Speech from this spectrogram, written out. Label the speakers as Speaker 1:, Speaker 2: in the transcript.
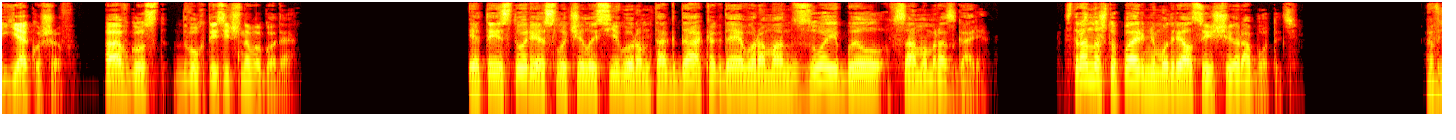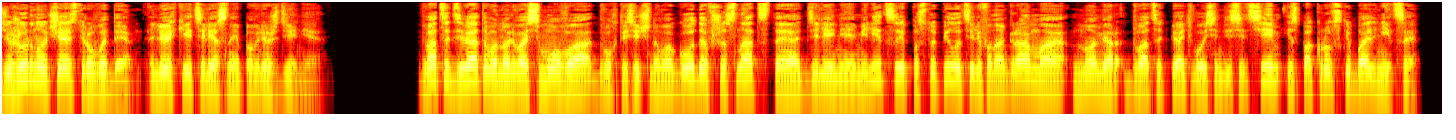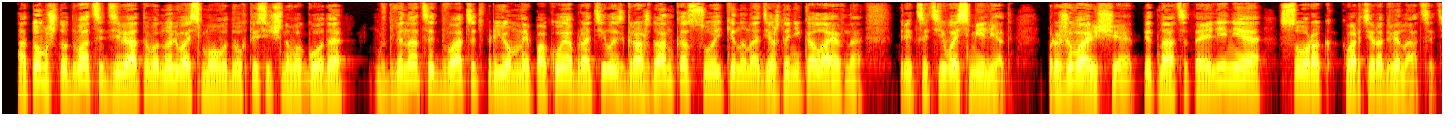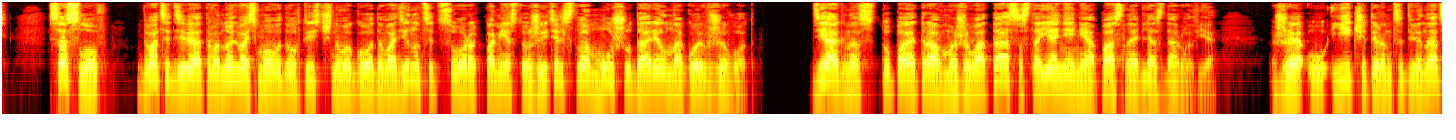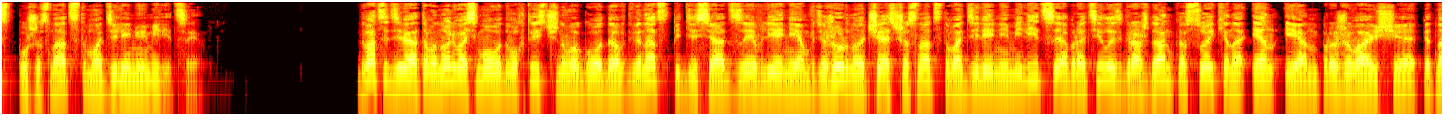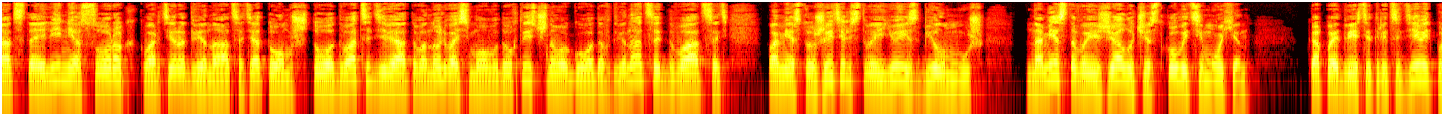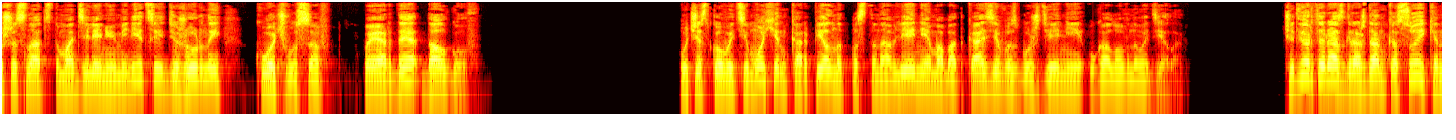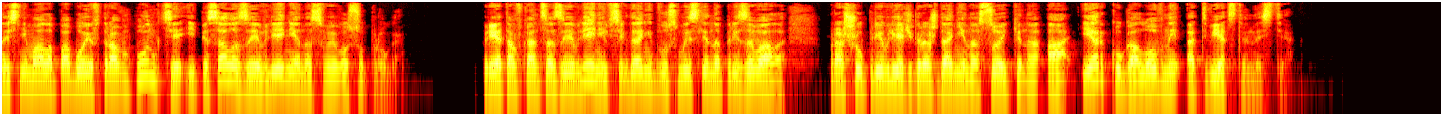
Speaker 1: Якушев. Август 2000 года.
Speaker 2: Эта история случилась с Егором тогда, когда его роман с Зоей был в самом разгаре. Странно, что парень умудрялся еще и работать. В дежурную часть РУВД. Легкие телесные повреждения. 29.08.2000 года в 16-е отделение милиции поступила телефонограмма номер 2587 из Покровской больницы о том, что 29.08.2000 года в 12.20 в приемный покой обратилась гражданка Сойкина Надежда Николаевна, 38 лет, проживающая, 15-я линия, 40, квартира 12. Со слов 29.08.2000 года в 11.40 по месту жительства муж ударил ногой в живот. Диагноз – тупая травма живота, состояние неопасное для здоровья. ЖУИ 1412 по 16 отделению милиции. 29.08.2000 года в 12.50 с заявлением в дежурную часть 16-го отделения милиции обратилась гражданка Сойкина Н.Н., проживающая 15-я линия 40, квартира 12, о том, что 29.08.2000 года в 12.20 по месту жительства ее избил муж. На место выезжал участковый Тимохин. КП-239 по 16-му отделению милиции дежурный Кочвусов. ПРД Долгов. Участковый Тимохин корпел над постановлением об отказе в возбуждении уголовного дела. Четвертый раз гражданка Сойкина снимала побои в травмпункте и писала заявление на своего супруга. При этом в конце заявлений всегда недвусмысленно призывала «прошу привлечь гражданина Сойкина А.Р. к уголовной ответственности».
